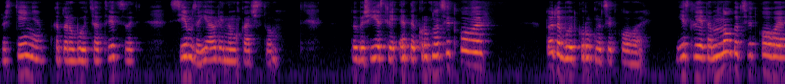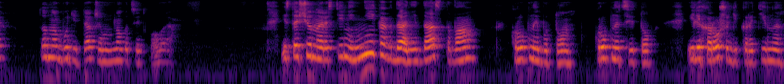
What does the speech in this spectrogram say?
растение, которое будет соответствовать всем заявленным качествам. То бишь, если это крупноцветковое, то это будет крупноцветковое. Если это многоцветковое, то оно будет также многоцветковое. Истощенное растение никогда не даст вам крупный бутон, крупный цветок или хорошую декоративную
